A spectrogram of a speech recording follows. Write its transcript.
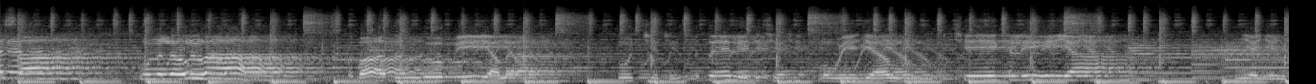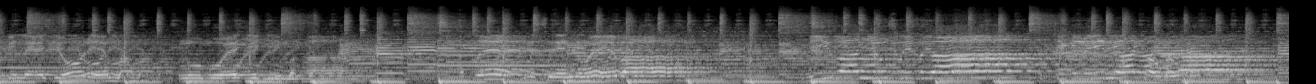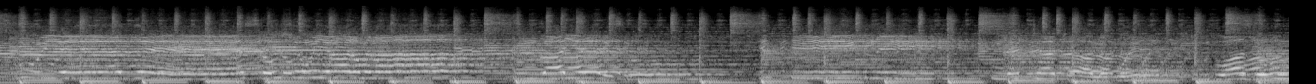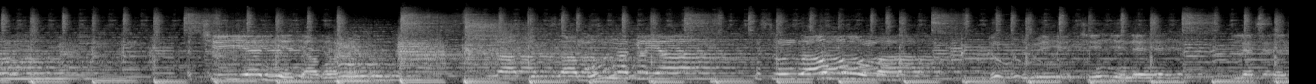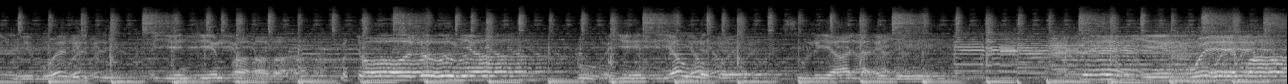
ကိုယ်နှလုံးသားဘာသူကိုပေးရမလားကိုချစ်သူအသေးလေးတစ်ချက်မဝေကြမ်းဘူးချေကလေးရာညရဲ့ပင်လေကြောတယ်မှာငိုပွဲကြီးကြီးမဟာအသက်မစင်နွယ် လက်ထပ်တာမကွယ်သူသွားဆုံးအချီရဲ့မြေကြဖို့လာသူကမုန်းနကလေးမစွန်ကောင်းဖို့မှာတို့တွေအချင်းချင်းနဲ့လက်ဆက်ရွှေပွဲလေးတစ်ခုအရင်ကျင်းပါပါမတော်လို့များကိုအရင်တယောက်နဲ့တွေ့စူလျာလိုက်ရင်တဲ့ရင်ဝဲမှာ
